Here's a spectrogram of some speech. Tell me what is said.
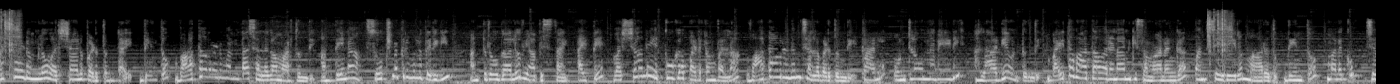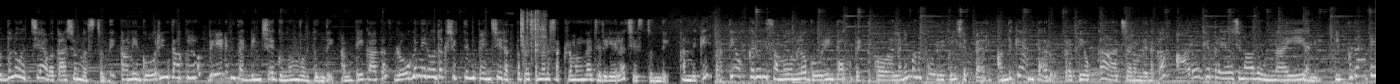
ఆషాఢంలో వర్షాలు పడుతుంటాయి. దీంతో వాతావరణం అంతా చల్లగా మారుతుంది. అంతేనా? సూక్ష్మ క్రిములు పెరిగి అంతరోగాలు వ్యాపిస్తాయి. అయితే వర్షాలు ఎక్కువగా పడటం వల్ల వాతావరణం చల్లబడుతుంది. కానీ ఒంట్లో ఉన్న వేడి అలాగే ఉంటుంది. బయట వాతావరణానికి సమానంగా మన శరీరం మారదు. దీంతో మనకు జబ్బులు వచ్చే అవకాశం వస్తుంది. కానీ గోరింటాకులో వేడిని తగ్గించే గుణం ఉంటుంది. అంతేకాక రోగ నిరోధక శక్తిని పెంచి రక్త ప్రసరణ సక్రమంగా జరిగేలా చేస్తుంది. అందుకే ప్రతి ఒక్కరూ ఈ సమయంలో గోరింటాకు పెట్టుకోవాలని మన పూర్వీకులు చెప్పారు. అందుకే అంటారు ప్రతి ఒక్క ఆచారం వెనుక ఆరోగ్య ప్రయోజనాలు ఉన్నాయి అని. ఇప్పుడంటే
